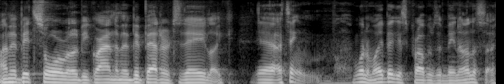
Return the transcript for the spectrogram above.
I'm a bit sore, well, I'll be grand, I'm a bit better today, like, Yeah, I think one of my biggest problems, I'm being honest, I,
